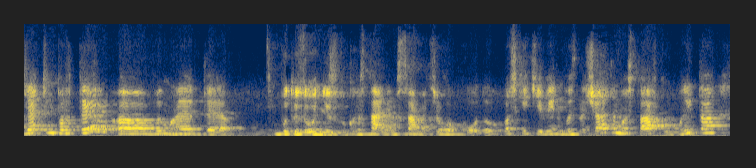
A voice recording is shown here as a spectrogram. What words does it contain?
Як імпортер, ви маєте бути згодні з використанням саме цього коду, оскільки він визначатиме ставку мита,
